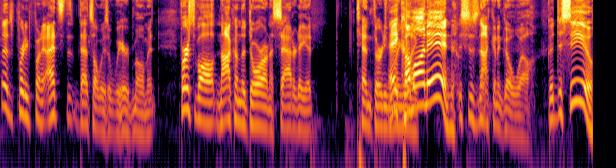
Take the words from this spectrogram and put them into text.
That's pretty funny. That's that's always a weird moment. First of all, knock on the door on a Saturday at 10:30. Hey, come on in. This is not going to go well. Good to see you.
